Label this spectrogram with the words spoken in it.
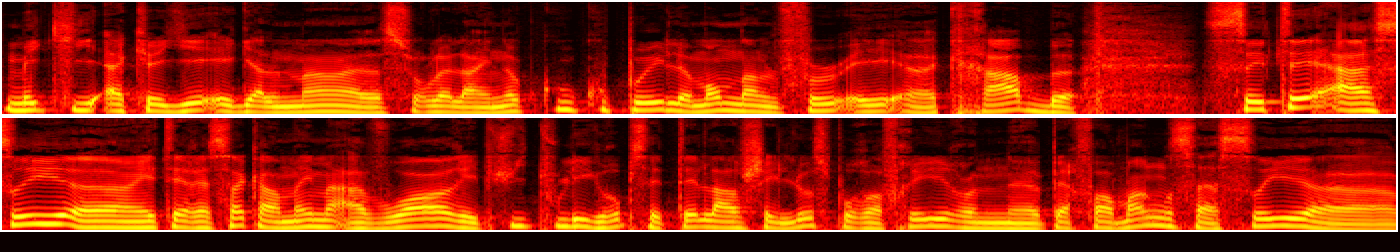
mais qui accueillait également euh, sur le line-up Coup Coupé, Le Monde dans le Feu et euh, Crabe. C'était assez euh, intéressant quand même à voir et puis tous les groupes s'étaient lâchés lousse pour offrir une performance assez euh,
